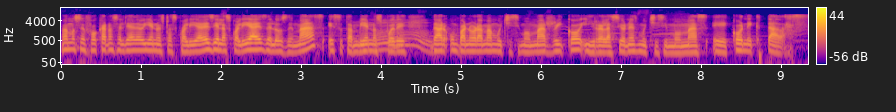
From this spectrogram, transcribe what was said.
Vamos a enfocarnos el día de hoy en nuestras cualidades y en las cualidades de los demás. Eso también nos puede dar un panorama muchísimo más rico y relaciones muchísimo más eh, conectadas.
